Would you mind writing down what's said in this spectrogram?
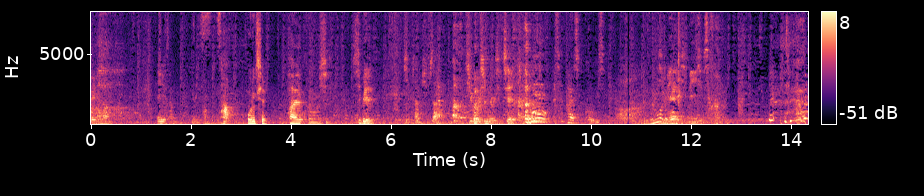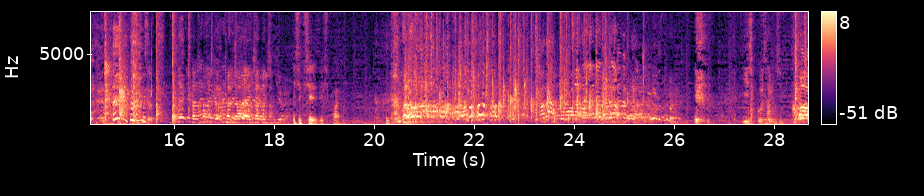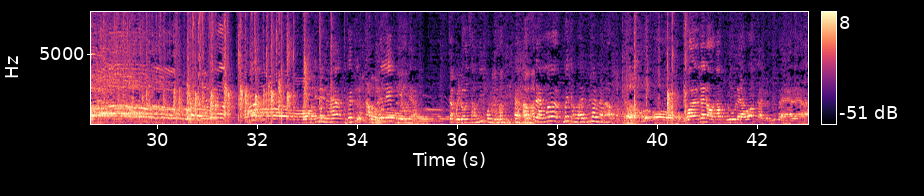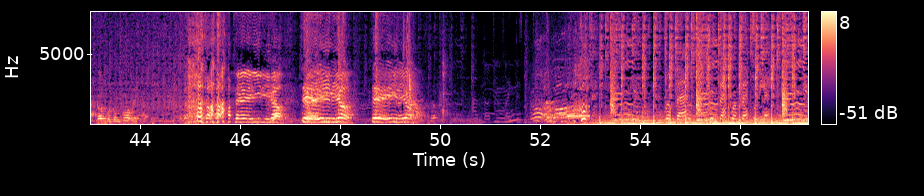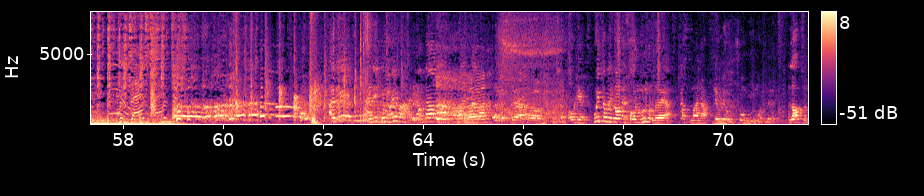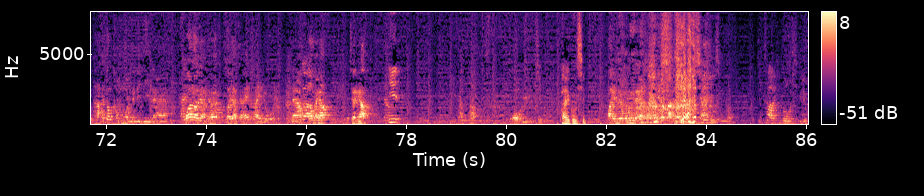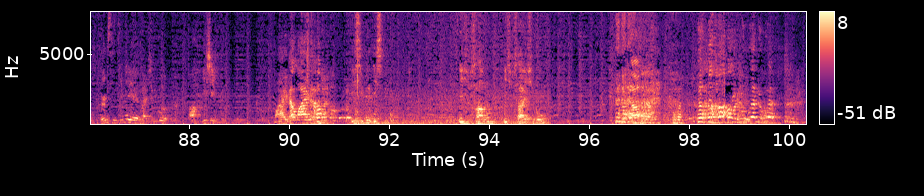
1 2 3 4 5 6 7 8, 9, 10, 11, 13, 14. 15, 16, 17, 18, 19, 20. 21, 22, 23. 27, 28. 29, 30. 어, 이거는 사실 나무 헬레 비오 냐. จะไปโดนซ้ำที่คนเดิมนะครัแสดงว่าไม่ทำร้ายเพื่อนนะครับวันแน่นอนครับรู้แล้วว่าใครเป็นผู้แพ้เลยฮะโดนบทลงโทษเลยครับ 태일이 형, 태일이 형, 태일이 형. Run back, run back, run back to me. Run back, run back. อันนี้ อันนี้คือไม่ผ่านครับหน้าโอเคอุ้ยทำไมโดนแต่โซนนู้นหมดเลยอ่ะ มานับเร็วๆ ช่วงนี้หมดเลย รอบสุดท้ายต้องคำนวณกันดีๆนะฮะ ว่าเราอยากจะเราอยากจะให้ใครโดน นะครับพร้อมไหมครับ เชิญครับ 1, 2, 3, 4, 5, 6, 7, 8, 9, 10. ไปเร็วเลย 14, 15, 16. 89, 아, 20. มาอีกแล้วมาอีกแล้ว 21, 22. 23, 24, 25. ดูเพื่อนดูเพื่อน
